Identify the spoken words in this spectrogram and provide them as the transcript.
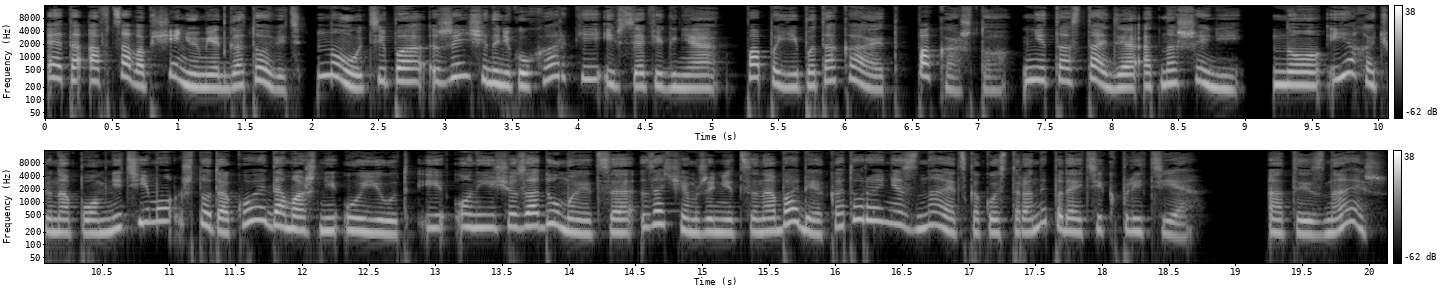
Эта овца вообще не умеет готовить. Ну, типа, женщины не кухарки и вся фигня. Папа ей потакает. Пока что. Не та стадия отношений. Но я хочу напомнить ему, что такое домашний уют, и он еще задумается, зачем жениться на бабе, которая не знает, с какой стороны подойти к плите. А ты знаешь?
